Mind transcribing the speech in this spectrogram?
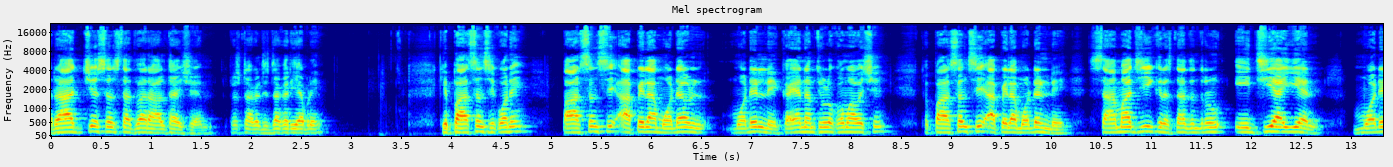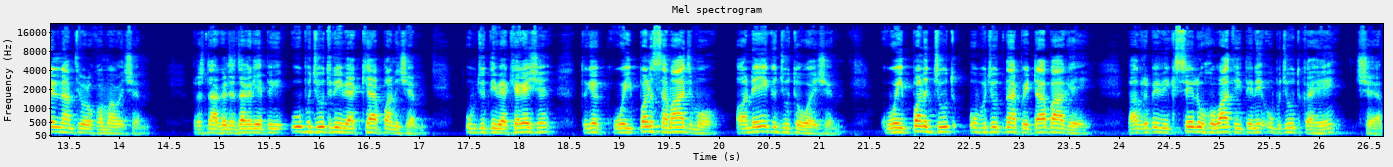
રાજ્ય સંસ્થા દ્વારા હલ થાય છે. પ્રશ્ન આગળ ચર્ચા કરીએ આપણે. કે પાર્સન્સે કોને? પાર્સન્સે આપેલા મોડેલ, મોડેલને કયા નામથી ઓળખવામાં આવે છે? તો પાર્સન્સે આપેલા મોડેલને સામાજિક રચનાતંત્રનું એજીઆઈએલ મોડેલ નામથી ઓળખવામાં આવે છે. પ્રશ્ન આગળ ચર્ચા કરીએ ઉપજૂથની વ્યાખ્યા આપવાની છે. ઉપજૂથની વ્યાખ્યા કઈ છે. તો કે કોઈપણ સમાજમાં અનેક જૂથો હોય છે. કોઈપણ જૂથ ઉપજૂથના પેટા ભાગે ભાગરૂપે વિકસેલું હોવાથી તેને ઉપજૂથ કહે છે.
